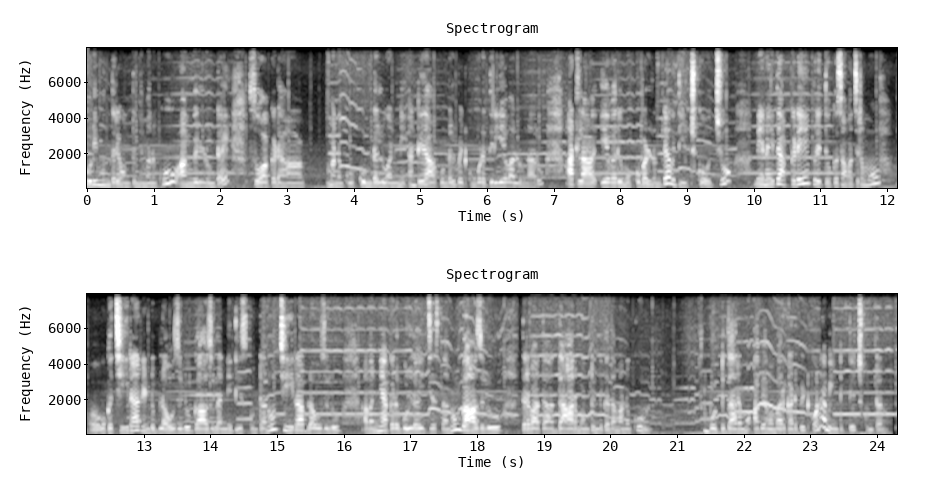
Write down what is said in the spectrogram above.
గుడి ముందరే ఉంటుంది మనకు అంగిళ్ళు ఉంటాయి. సో అక్కడ మనకు కుండలు అన్నీ అంటే ఆ కుండలు పెట్టుకుని కూడా తిరిగే వాళ్ళు ఉన్నారు. అట్లా ఎవరి మొక్కుబళ్ళు ఉంటే అవి తీర్చుకోవచ్చు. నేనైతే అక్కడే ప్రతి ఒక్క సంవత్సరము ఒక చీర రెండు బ్లౌజులు గాజులు అన్నీ తీసుకుంటాను. చీర బ్లౌజులు అవన్నీ అక్కడ గుళ్ళో ఇచ్చేస్తాను. గాజులు తర్వాత దారం ఉంటుంది కదా మనకు బొట్టు దారము అవి అమ్మవారి కాడ పెట్టుకొని అవి ఇంటికి తెచ్చుకుంటాను.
